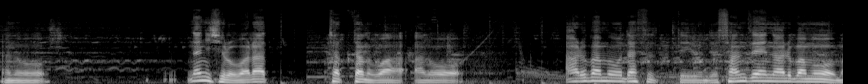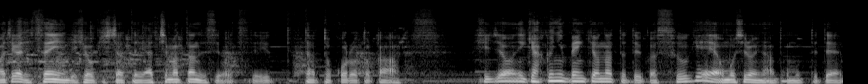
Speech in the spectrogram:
あの何しろ笑っちゃったのは、あのアルバムを出すっていうんで、3000円のアルバムを間違えて1000円で表記しちゃってやっちまったんですよって言ったところとか、非常に逆に勉強になったというか、すげえ面白いなと思ってて、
